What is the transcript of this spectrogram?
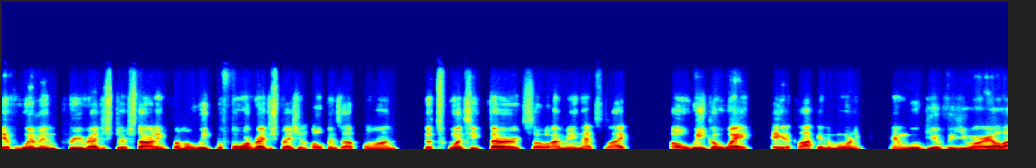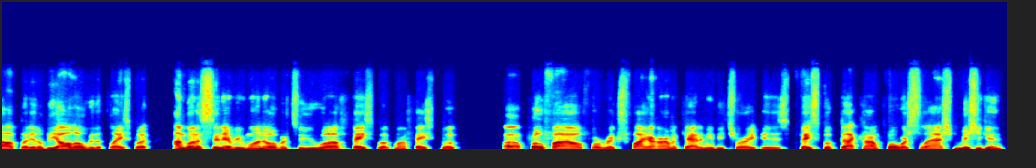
If women pre-register starting from a week before, registration opens up on the 23rd. So I mean that's like a week away, eight o'clock in the morning, and we'll give the URL out, but it'll be all over the place. But I'm going to send everyone over to uh, Facebook. My Facebook uh, profile for Rick's Firearm Academy Detroit is facebook.com forward slash Michigan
